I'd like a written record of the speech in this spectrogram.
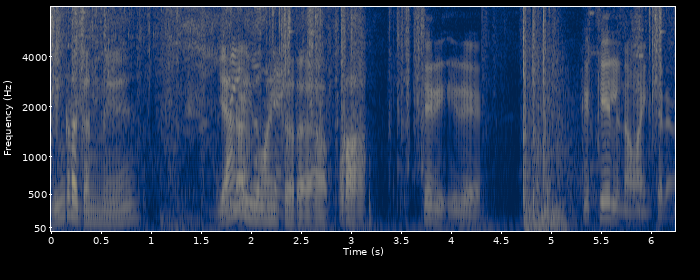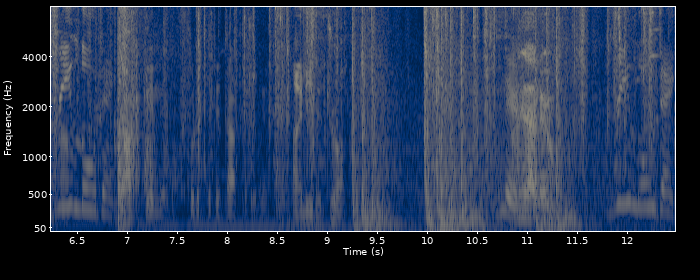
எங்கடா கண்ணு? ஏன் இது வாங்கிட்டு வர? போடா. சரி இது கே- கேளு நான் வாங்கி தரேன். டாப் கேளு. கொடுத்துட்டு டாப் கேளு. I need a drop. Reloading.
